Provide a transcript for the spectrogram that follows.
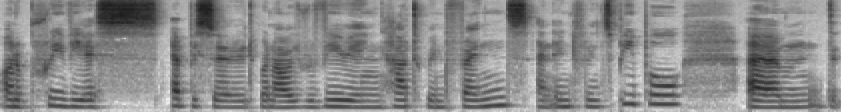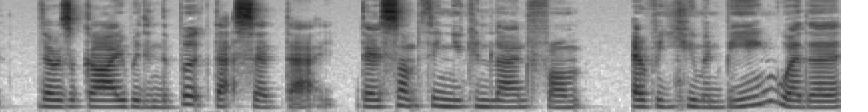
on a previous episode when I was reviewing how to win friends and influence people. Um, th- there was a guy within the book that said that there's something you can learn from every human being, whether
